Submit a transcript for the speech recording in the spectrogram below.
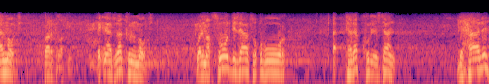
الموت. بارك الله فيك. فإنها تذكر الموت والمقصود بزيارة القبور تذكر الإنسان لحاله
